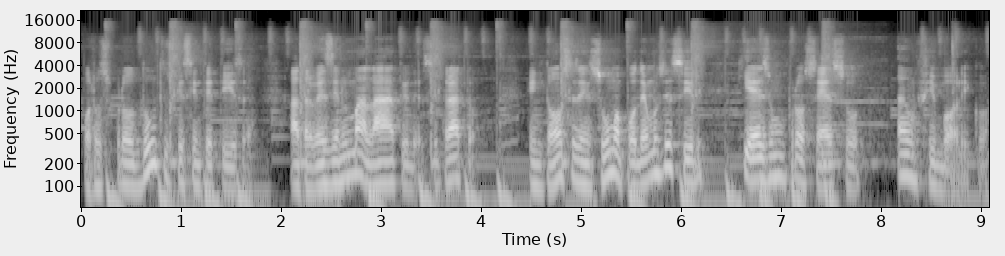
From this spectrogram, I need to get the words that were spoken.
por os produtos que sintetiza, através do malato e do citrato. Então, em suma, podemos dizer que é um processo anfibólico.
